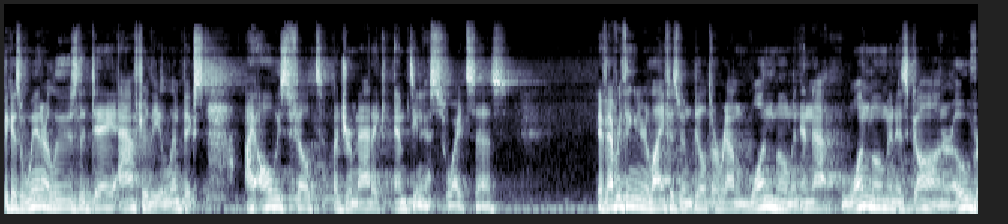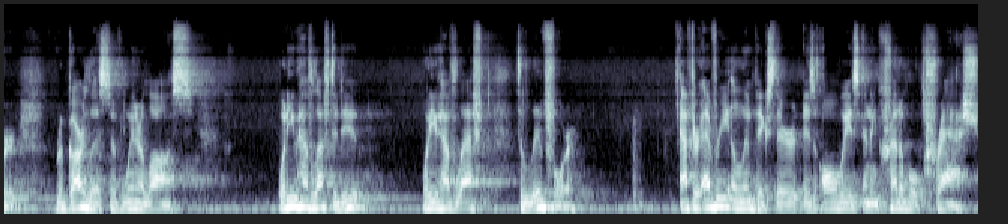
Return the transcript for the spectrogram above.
Because win or lose the day after the Olympics, I always felt a dramatic emptiness, White says. If everything in your life has been built around one moment and that one moment is gone or over, regardless of win or loss, what do you have left to do? What do you have left to live for? After every Olympics, there is always an incredible crash,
